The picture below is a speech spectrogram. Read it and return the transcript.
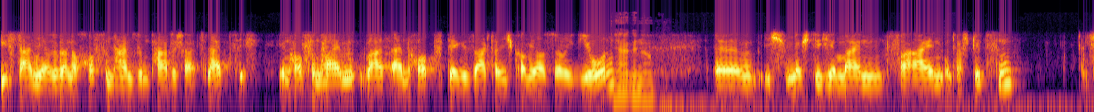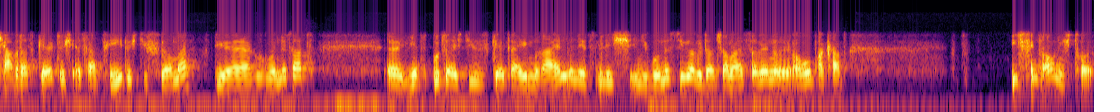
ist einem ja sogar noch Hoffenheim sympathischer als Leipzig. In Hoffenheim war es ein Hop, der gesagt hat, ich komme ja aus der Region. Ja, genau. Ähm, ich möchte hier meinen Verein unterstützen. Ich habe das Geld durch SAP, durch die Firma, die er ja gegründet hat. Äh, jetzt butter ich dieses Geld da eben rein und jetzt will ich in die Bundesliga, will deutscher Meister werden und in den Europacup. Ich finde es auch nicht toll.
